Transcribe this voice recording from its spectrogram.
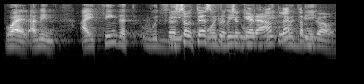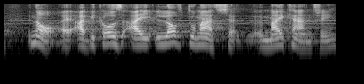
well, I mean, I think that would They're be... so desperate be, to get out, be, let them go. No, uh, because I love too much my country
